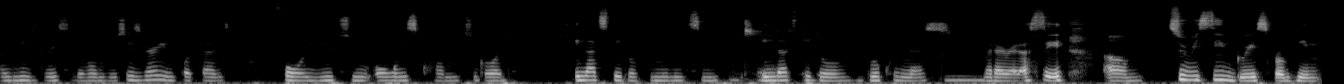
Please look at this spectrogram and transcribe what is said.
and gives grace to the humble. So it's very important for you to always come to God in that state of humility, in that state of brokenness Mm. might I rather say, um, to receive grace from Him.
